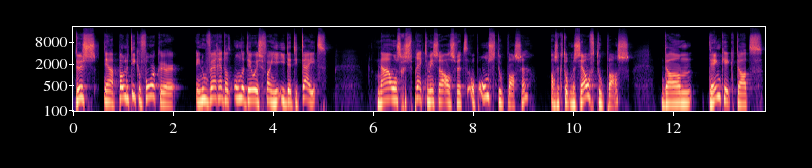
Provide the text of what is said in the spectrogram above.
Dus ja, politieke voorkeur, in hoeverre dat onderdeel is van je identiteit. Na ons gesprek, tenminste als we het op ons toepassen, als ik het op mezelf toepas, dan denk ik dat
